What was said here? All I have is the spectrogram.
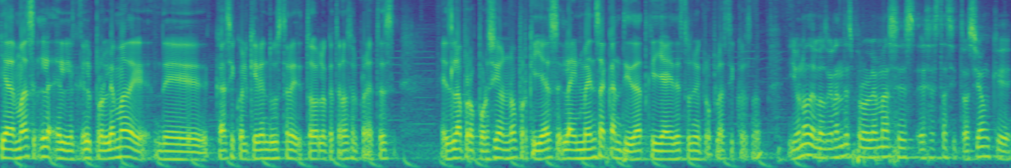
Y además el, problema de, casi cualquier industria y todo lo que tenemos en el planeta es, es la proporción, ¿no? Porque ya es la inmensa cantidad que ya hay de estos microplásticos, ¿no? Y uno de los grandes problemas es, es esta situación que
